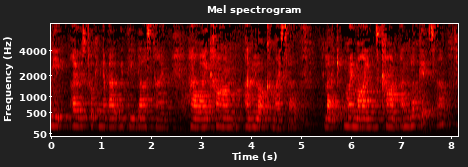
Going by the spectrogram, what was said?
we, I was talking about with you last time, how I can't unlock myself. Like my mind can't unlock itself.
